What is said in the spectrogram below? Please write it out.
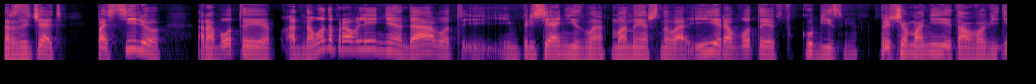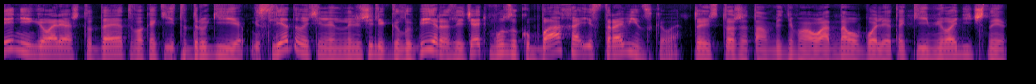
различать по стилю работы одного направления, да, вот импрессионизма манешного, и работы в кубизме. Причем они там в введении говорят, что до этого какие-то другие исследователи научили голубей различать музыку Баха и Стравинского. То есть тоже там, видимо, у одного более такие мелодичные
